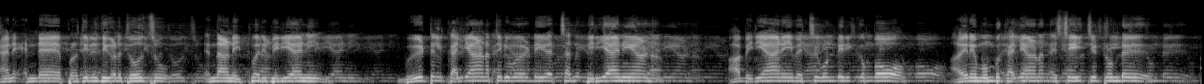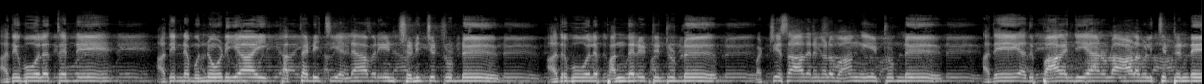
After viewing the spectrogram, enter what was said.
ഞാൻ എന്റെ പ്രതിനിധികൾ ചോദിച്ചു എന്താണ് ഇപ്പൊ ഒരു ബിരിയാണി? വീട്ടിൽ കല്യാണത്തിന് വേണ്ടി വെച്ച ബിരിയാണിയാണ്. ആ ബിരിയാണി വെച്ചുകൊണ്ടിരിക്കുമ്പോ അതിനു മുമ്പ് കല്യാണം നിശ്ചയിച്ചിട്ടുണ്ട്. അതുപോലെ തന്നെ അതിന്റെ മുന്നോടിയായി കത്തടിച്ച് എല്ലാവരെയും ക്ഷണിച്ചിട്ടുണ്ട്. അതുപോലെ പന്തലിട്ടിട്ടുണ്ട്. ഭക്ഷ്യസാധനങ്ങൾ വാങ്ങിയിട്ടുണ്ട്. അതേ അത് പാകം ചെയ്യാനുള്ള ആളെ വിളിച്ചിട്ടുണ്ട്.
